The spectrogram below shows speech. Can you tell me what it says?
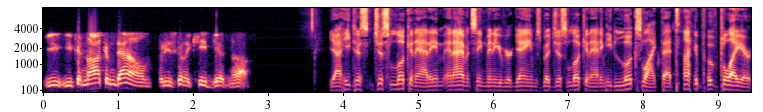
you you can knock him down, but he's going to keep getting up. Yeah, he just just looking at him, and I haven't seen many of your games, but just looking at him, he looks like that type of player.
